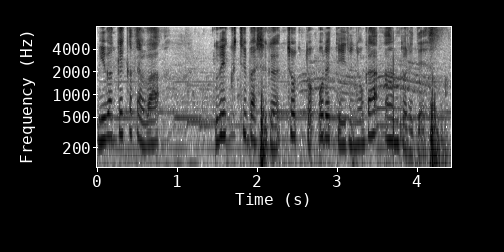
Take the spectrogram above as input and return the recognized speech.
見分け方は上くちばしがちょっと折れているのがアンドレです。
